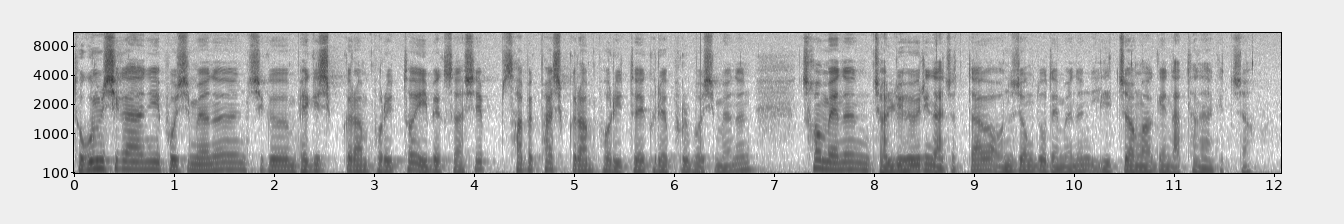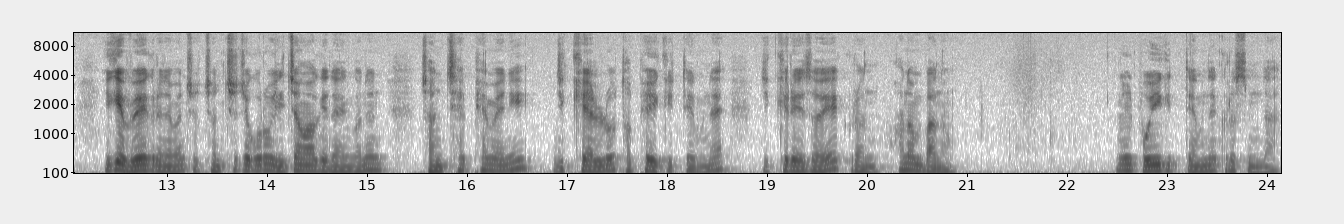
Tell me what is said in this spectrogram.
도금 시간이 보시면은 지금 120g/L, 240, 480g/L의 그래프를 보시면은 처음에는 전류 효율이 낮았다가 어느 정도 되면은 일정하게 나타나겠죠. 이게 왜 그러냐면 저- 전체적으로 일정하게 된 거는 전체 표면이 니켈로 덮여 있기 때문에 니켈에서의 그런 환원 반응을 보이기 때문에 그렇습니다.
